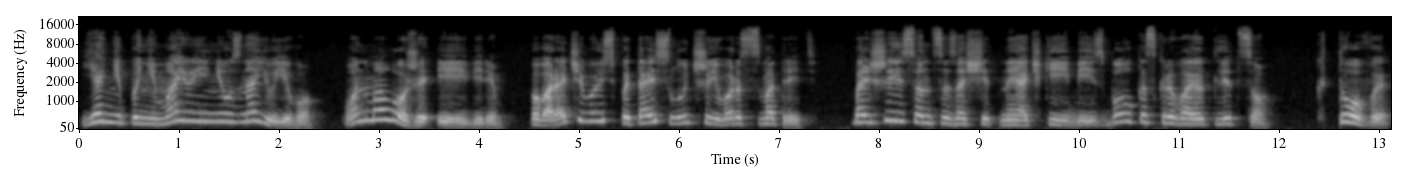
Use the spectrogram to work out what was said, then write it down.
Я не понимаю и не узнаю его. Он моложе Эйвери. Поворачиваюсь, пытаясь лучше его рассмотреть. Большие солнцезащитные очки и бейсболка скрывают лицо. «Кто вы?»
